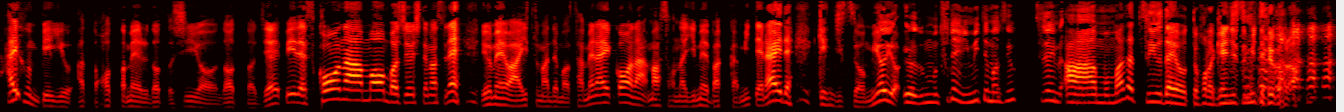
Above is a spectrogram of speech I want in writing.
ハイフン bu アットホットメールドット CO.jp です。コーナーも募集してますね。夢はいつまでも覚めないコーナー。まあそんな夢ばっか見てないで、現実を見ようよ。いや、もう常に見てますよ。常に、ああ、もうまだ梅雨だよってほら現実見てるから。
